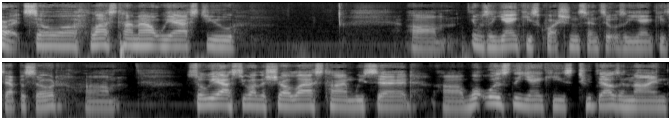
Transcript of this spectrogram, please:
All right, so uh, last time out, we asked you. Um, it was a Yankees question since it was a Yankees episode. Um, so we asked you on the show last time. We said, uh, "What was the Yankees' 2009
